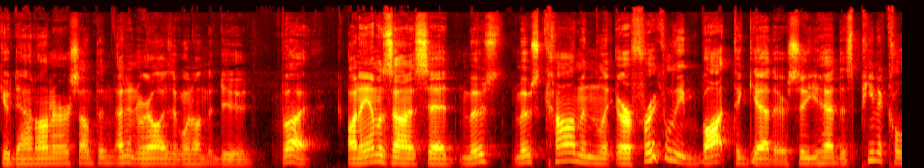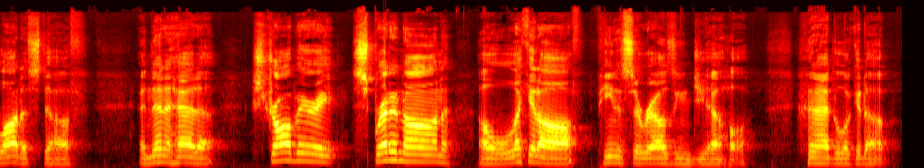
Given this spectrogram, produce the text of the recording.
go down on her or something. I didn't realize it went on the dude, but on Amazon it said most most commonly or frequently bought together. So you had this pina colada stuff, and then it had a strawberry spread it on a lick it off penis arousing gel, and I had to look it up.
